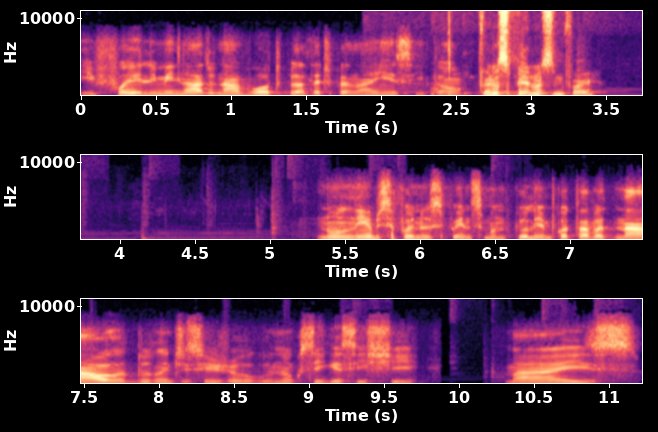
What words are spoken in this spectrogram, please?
e foi eliminado na volta pelo Atlético Paranaense. Então, Foi nos pênaltis, não foi? não lembro se foi nos pênaltis, mano, porque eu lembro que eu tava na aula durante esse jogo, não consegui assistir. Mas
